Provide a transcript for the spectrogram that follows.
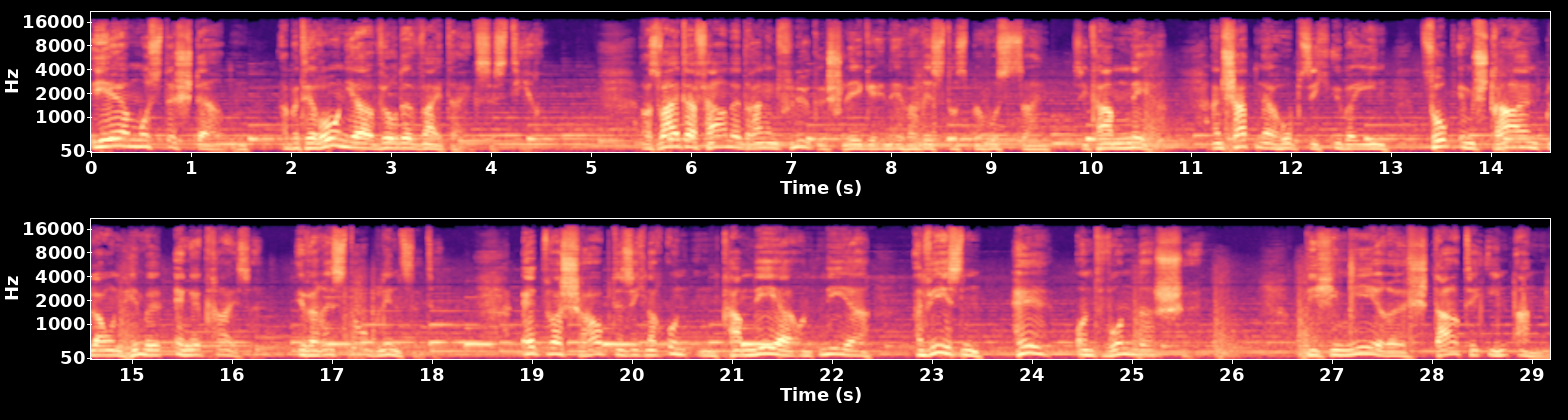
Er musste sterben, aber Teronia würde weiter existieren. Aus weiter Ferne drangen Flügelschläge in Evaristos Bewusstsein. Sie kamen näher. Ein Schatten erhob sich über ihn, zog im strahlend blauen Himmel enge Kreise. Evaristo blinzelte. Etwas schraubte sich nach unten, kam näher und näher. Ein Wesen, hell und wunderschön. Die Chimäre starrte ihn an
